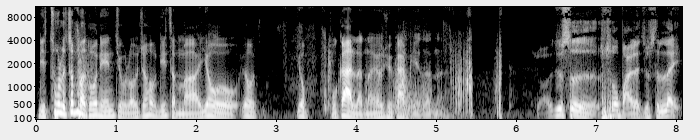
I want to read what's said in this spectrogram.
你做了这么多年酒楼之后，你怎么又又又不干了呢？又去干别的呢？主要就是说白了就是累，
